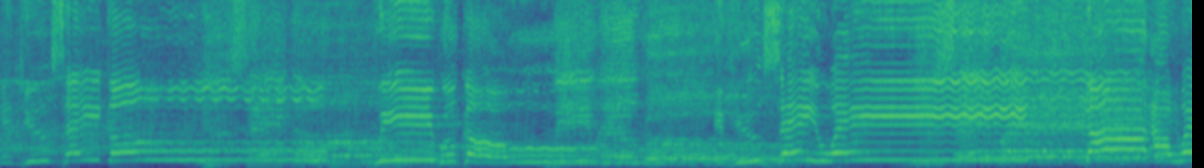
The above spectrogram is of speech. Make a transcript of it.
If you say go, we will go. If you say wait, God, I'll wait.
